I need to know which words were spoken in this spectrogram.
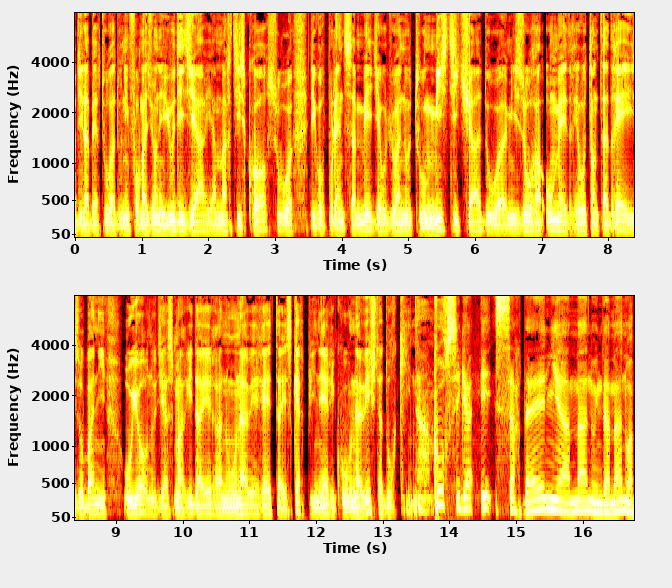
di l'apertura di un'informazione giudiziaria martedì scorso di corpulenza media o misticciato misura 1 metro 83 isobani o giorno di Asmarida erano una veretta e scarpineri con una vesta d'urchina. Corsica e Sardegna mano in mano a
